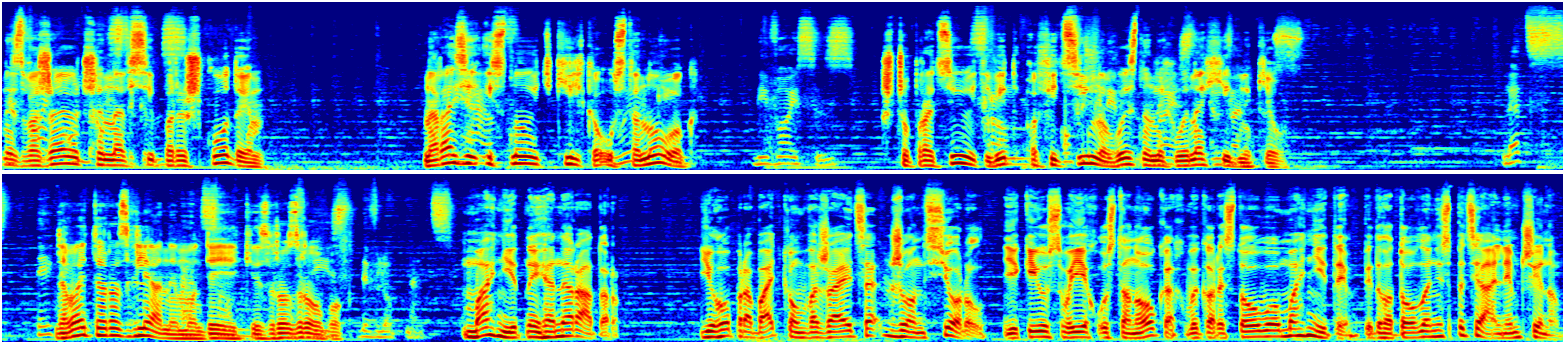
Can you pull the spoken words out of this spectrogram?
незважаючи на всі перешкоди, наразі існують кілька установок, що працюють від офіційно визнаних винахідників. Давайте розглянемо деякі з розробок. Магнітний генератор. Його прабатьком вважається Джон Сьорл, який у своїх установках використовував магніти, підготовлені спеціальним чином.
